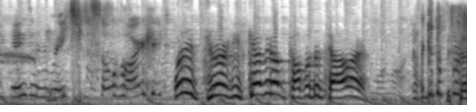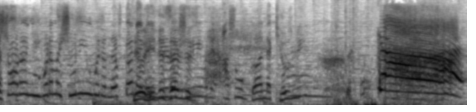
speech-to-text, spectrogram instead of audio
You guys are raging so hard. What a jerk! He's camping up top of the tower. I get the This first shot on you. What am I shooting you with a Nerf gun? Dude, and he then you're deserves shooting me with an actual gun that kills me. God!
